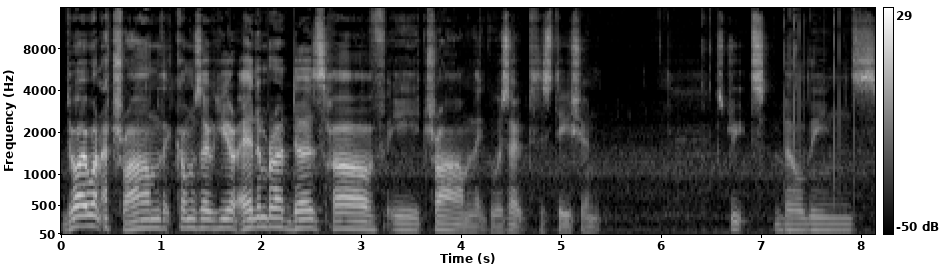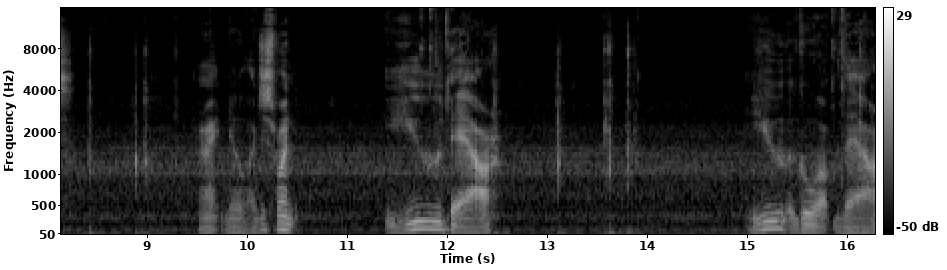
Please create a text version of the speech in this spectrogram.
Do I want a tram that comes out here? Edinburgh does have a tram that goes out to the station. Streets, buildings. Right, no, I just want you there. You go up there.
